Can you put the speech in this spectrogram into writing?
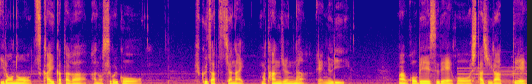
ー、色の使い方があのすごいこう複雑じゃない、まあ、単純な、え塗り、まあ、こうベースでこう下地があって、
